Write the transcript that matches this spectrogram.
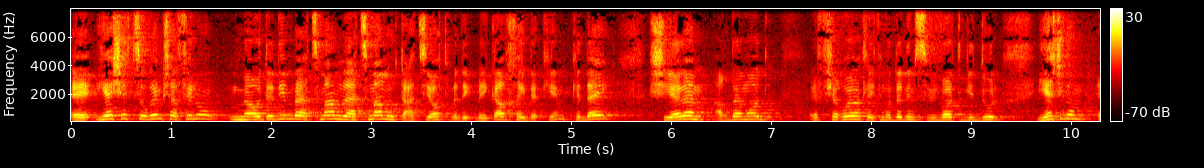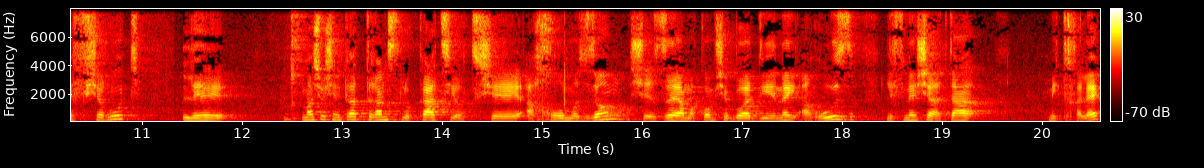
אה, יש יצורים שאפילו מעודדים בעצמם לעצמם מוטציות, בעיקר חיידקים, כדי שיהיה להם הרבה מאוד אפשרויות להתמודד עם סביבות גידול. יש גם אפשרות למשהו שנקרא טרנסלוקציות, שהכרומוזום, שזה המקום שבו ה-DNA ארוז לפני שאתה מתחלק,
